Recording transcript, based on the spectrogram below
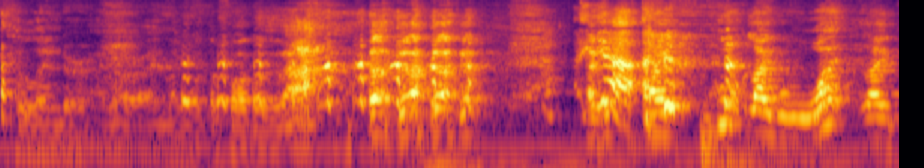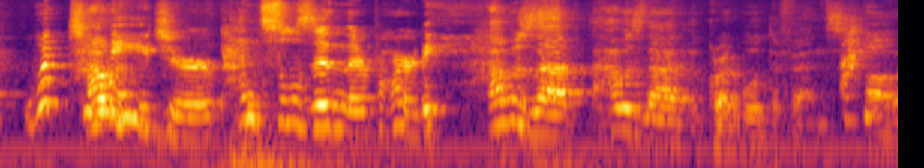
Calendar, I know, right? Like, what the fuck was that? Like, yeah. Like, who, like what? Like, what how- teenager pencils in their party? how is that? How is that a credible defense I- of?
